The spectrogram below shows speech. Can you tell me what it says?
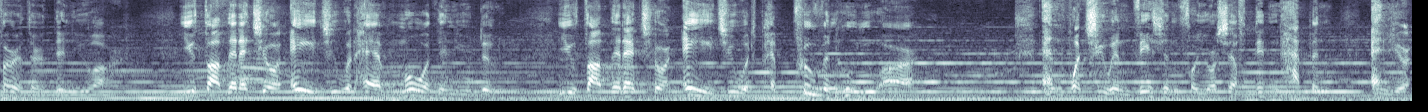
further than you are. You thought that at your age you would have more than you do. You thought that at your age you would have proven who you are and what you envisioned for yourself didn't happen and you're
